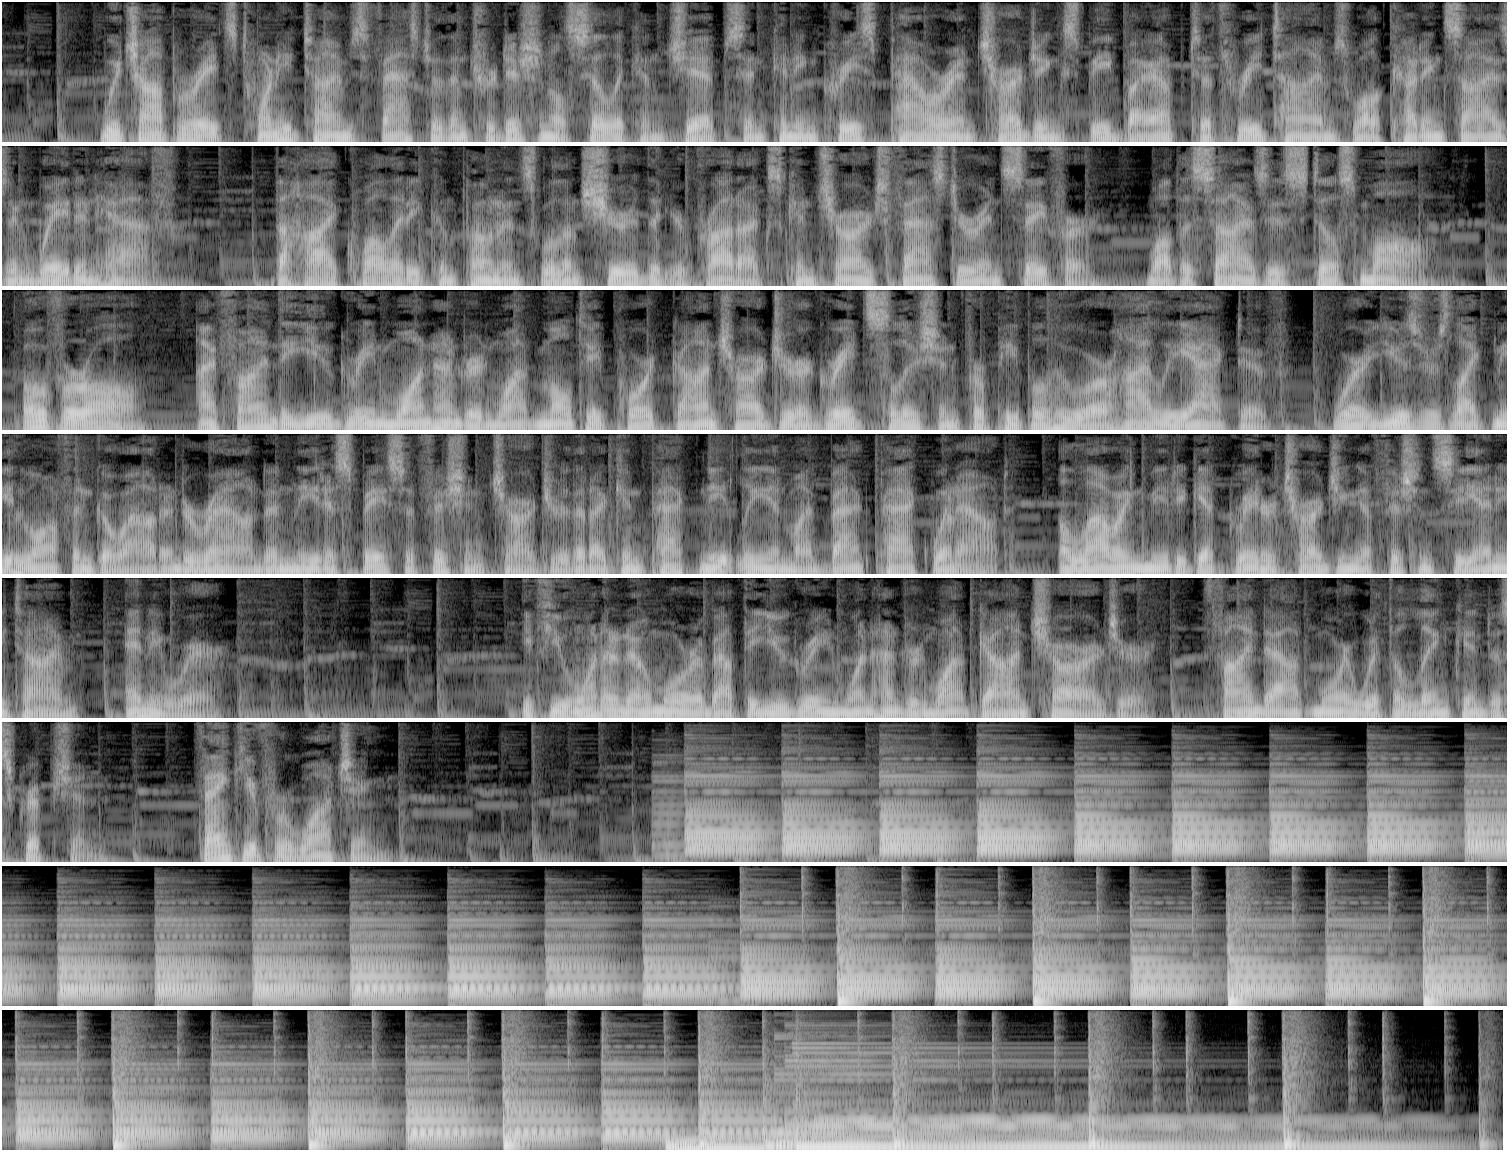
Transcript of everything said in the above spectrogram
which operates 20 times faster than traditional silicon chips and can increase power and charging speed by up to 3 times while cutting size and weight in half. The high-quality components will ensure that your products can charge faster and safer, while the size is still small. Overall, I find the Ugreen 100-watt multi-port GaN charger a great solution for people who are highly active, where users like me who often go out and around and need a space-efficient charger that I can pack neatly in my backpack when out, allowing me to get greater charging efficiency anytime, anywhere. If you want to know more about the Ugreen 100-watt GaN charger, find out more with the link in description. Thank you for watching.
